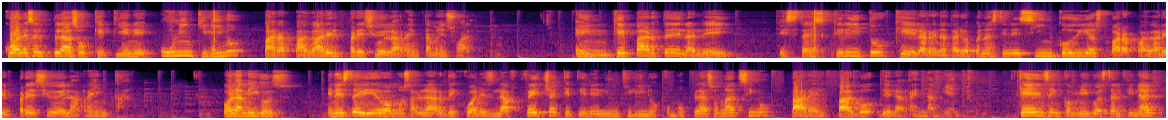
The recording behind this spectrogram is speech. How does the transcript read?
¿Cuál es el plazo que tiene un inquilino para pagar el precio de la renta mensual? ¿En qué parte de la ley está escrito que el arrendatario apenas tiene 5 días para pagar el precio de la renta? Hola amigos, en este video vamos a hablar de cuál es la fecha que tiene el inquilino como plazo máximo para el pago del arrendamiento. Quédense conmigo hasta el final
